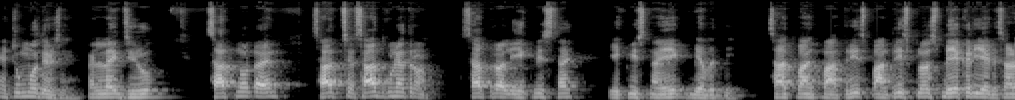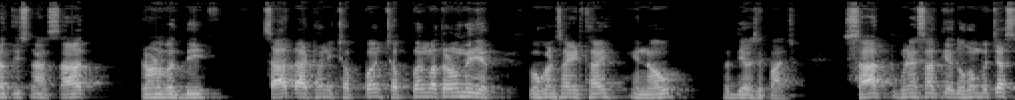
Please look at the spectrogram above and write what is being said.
એ ચુમ્મોતેર છે. પહેલાં એક જીરો સાતનો ટાઈમ સાત છે. સાત ગુણ્યા ત્રણ. સાત ત્રાલી એકવીસ થાય. એકવીસના એક બે વધી. સાત પાંચ પાંત્રીસ પાંત્રીસ પ્લસ બે કરીએ એટલે સાડત્રીસના સાત, ત્રણ વધી, સાત આઠની છપ્પન, છપ્પનમાં ત્રણ ઉમેરીએ ઓગણસાઠ થાય, એ નવ વધી આવશે પાંચ. સાત ગુણ્યા સાત કરીએ ઓગણપચાસ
